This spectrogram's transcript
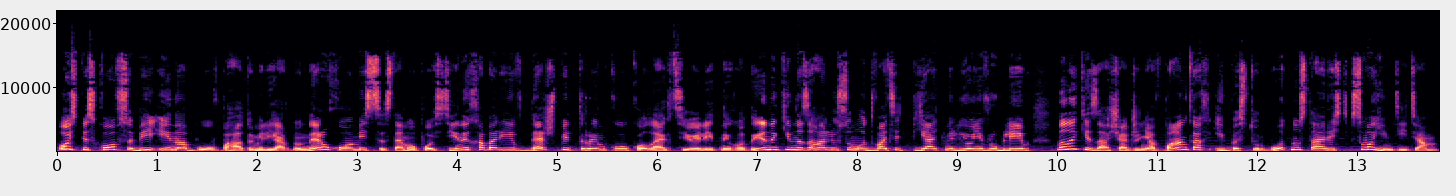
Ось Пісков собі і набув багатомільярдну нерухомість, систему постійних хабарів, держпідтримку, колекцію елітних годинників на загальну суму 25 мільйонів рублів, великі заощадження в банках і безтурботну старість своїм дітям.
